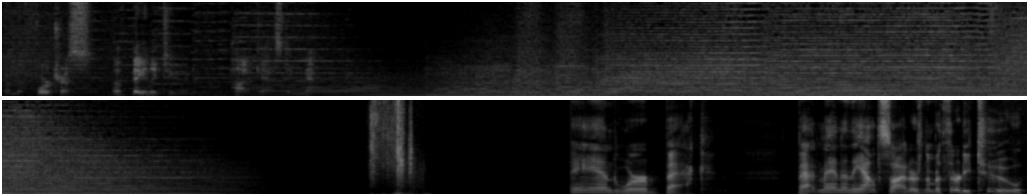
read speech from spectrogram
from the Fortress of Baileytude Podcasting Network. And we're back. Batman and the Outsiders number 32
